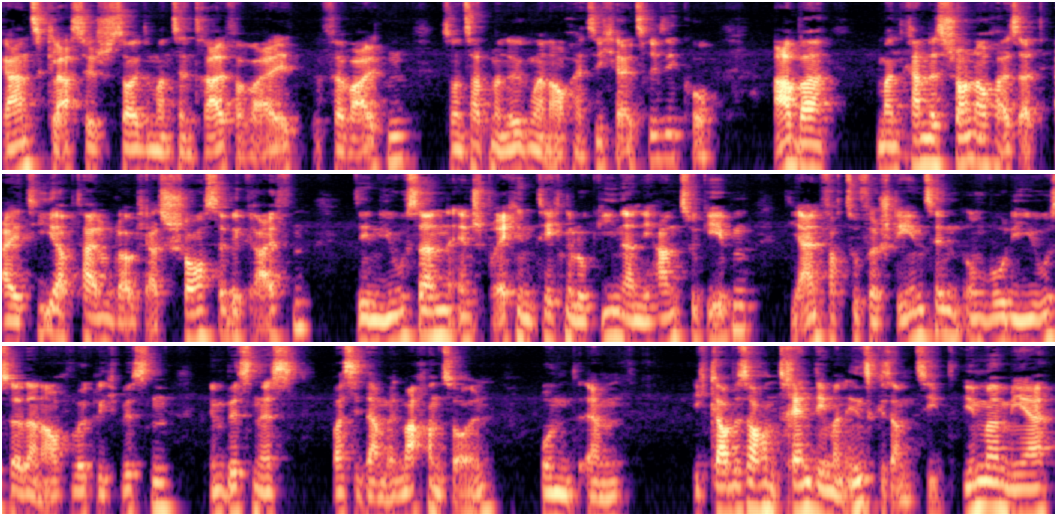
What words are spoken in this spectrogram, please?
Ganz klassisch sollte man zentral verwalten, sonst hat man irgendwann auch ein Sicherheitsrisiko. Aber man kann das schon auch als IT-Abteilung, glaube ich, als Chance begreifen, den Usern entsprechend Technologien an die Hand zu geben, die einfach zu verstehen sind und wo die User dann auch wirklich wissen im Business, was sie damit machen sollen. Und ähm, ich glaube, das ist auch ein Trend, den man insgesamt sieht. Immer mehr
